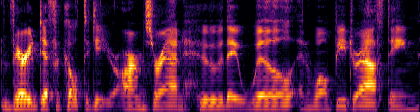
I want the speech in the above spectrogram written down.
very difficult to get your arms around who they will and won't be drafting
